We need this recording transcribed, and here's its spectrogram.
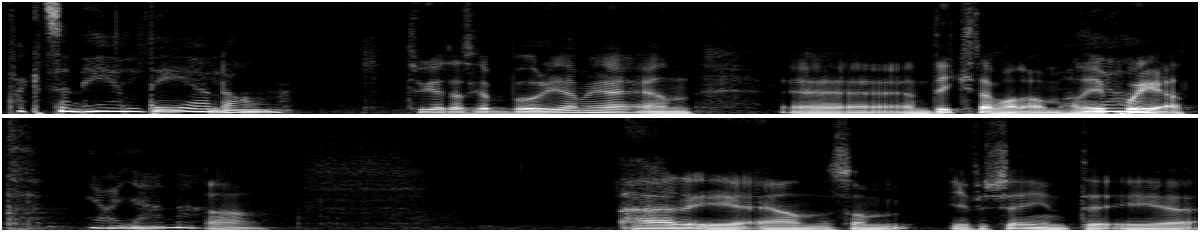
faktiskt en hel del om... Tycker att jag ska börja med en, eh, en dikt av honom. Han är ju Ja. poet. Ja, gärna. Ja. Här är en som i och för sig inte är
